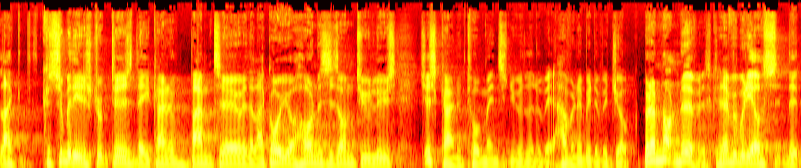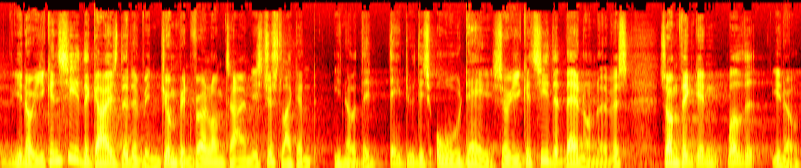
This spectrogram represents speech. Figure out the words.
like, because some of the instructors they kind of banter and they're like, oh, your harness is on too loose, just kind of tormenting you a little bit, having a bit of a joke. But I'm not nervous because everybody else, that you know, you can see the guys that have been jumping for a long time. It's just like an, you know, they they do this all day, so you can see that they're not nervous. So I'm thinking, well, you know,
